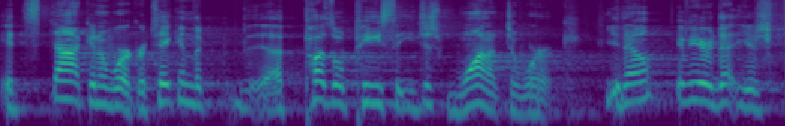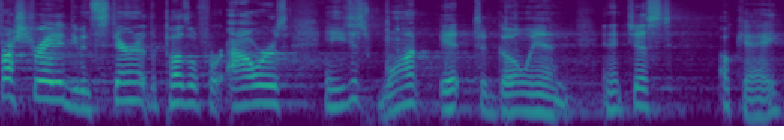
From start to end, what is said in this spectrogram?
it's not going to work. Or taking the, a puzzle piece that you just want it to work. You know, if you're, you're frustrated, you've been staring at the puzzle for hours, and you just want it to go in. And it just, okay,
